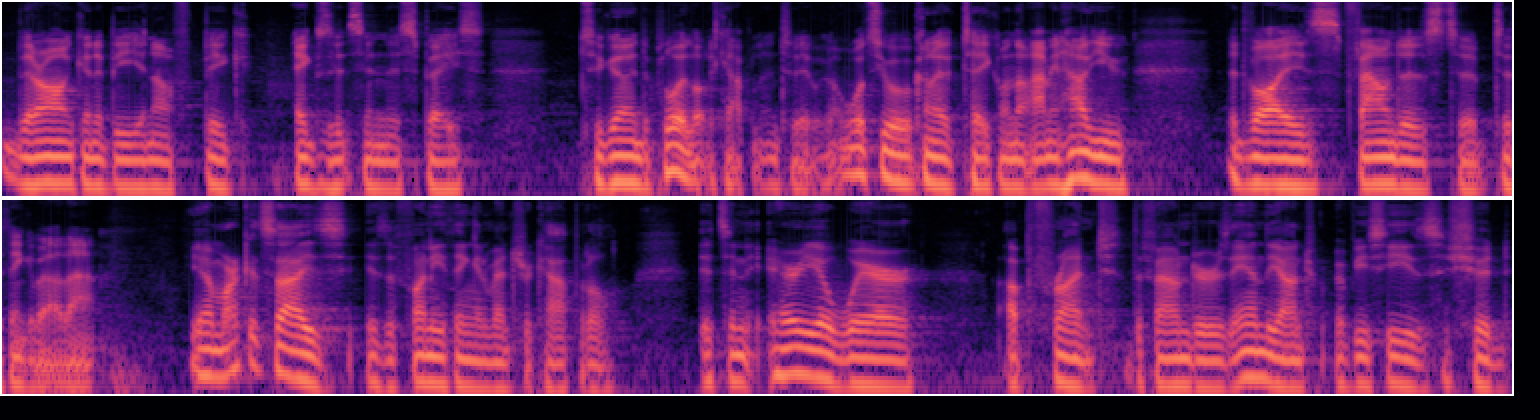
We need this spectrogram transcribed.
There aren't going to be enough big exits in this space to go and deploy a lot of capital into it. What's your kind of take on that? I mean, how do you advise founders to, to think about that? Yeah, market size is a funny thing in venture capital. It's an area where upfront the founders and the VCs should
